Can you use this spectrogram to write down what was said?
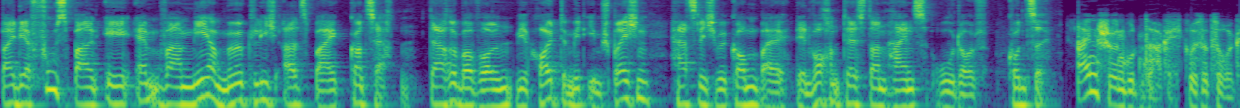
bei der Fußball-EM war mehr möglich als bei Konzerten. Darüber wollen wir heute mit ihm sprechen. Herzlich willkommen bei den Wochentestern Heinz Rudolf Kunze. Einen schönen guten Tag. Ich grüße zurück.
